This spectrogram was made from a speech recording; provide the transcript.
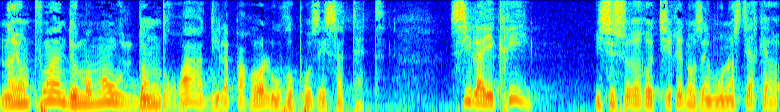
N'ayons point de moment ou d'endroit, dit la parole, où reposer sa tête. S'il a écrit, il se serait retiré dans un monastère car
